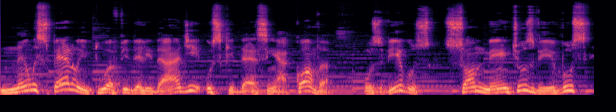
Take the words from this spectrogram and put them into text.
Não esperam em tua fidelidade os que descem à cova. Os vivos, somente os vivos,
